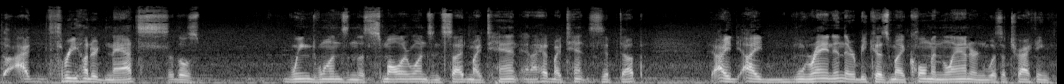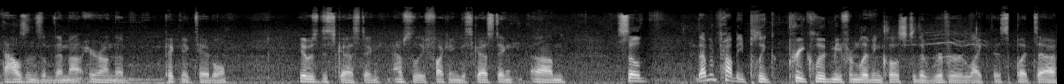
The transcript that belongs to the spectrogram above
300 gnats, those winged ones and the smaller ones inside my tent, and I had my tent zipped up. I, I ran in there because my Coleman lantern was attracting thousands of them out here on the picnic table. It was disgusting, absolutely fucking disgusting. Um, so that would probably pre- preclude me from living close to the river like this, but uh,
